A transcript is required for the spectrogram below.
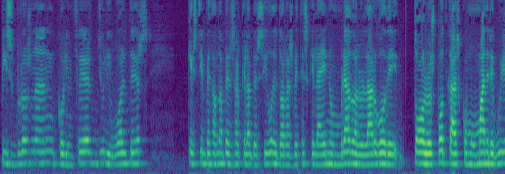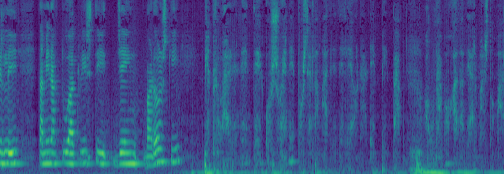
Pierce Brosnan, Colin Firth, Julie Walters, que estoy empezando a pensar que la persigo de todas las veces que la he nombrado a lo largo de todos los podcasts como Madre Weasley. También actúa Christy Jane Baronsky, que probablemente os suene por ser la madre de Leonard en Big Bang o una abogada de armas tomar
